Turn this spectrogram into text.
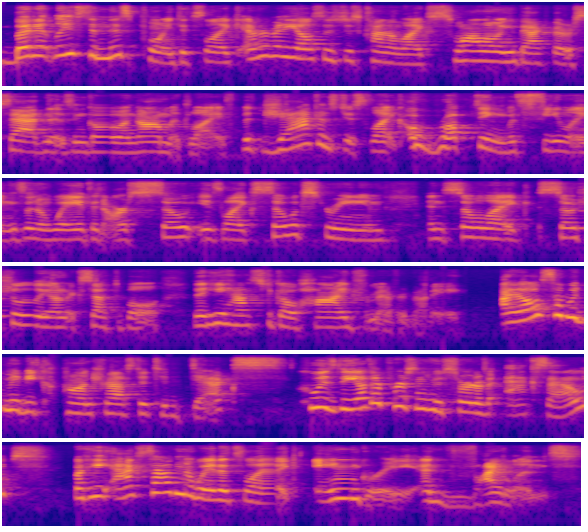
But at least in this point, it's like everybody else is just kind of like swallowing back their sadness and going on with life. But Jack is just like erupting with feelings in a way that are so is like so extreme and so like socially unacceptable that he has to go hide from everybody. I also would maybe contrast it to Dex, who is the other person who sort of acts out, but he acts out in a way that's like angry and violent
